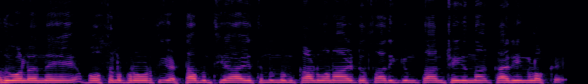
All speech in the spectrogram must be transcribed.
അതുപോലെ തന്നെ അപ്പോസ്തല പ്രവൃത്തി എട്ടാം അധ്യായത്തിൽ നിന്നും കാണുവാനായിട്ട് സാധിക്കും താൻ ചെയ്യുന്ന കാര്യങ്ങളൊക്കെ.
